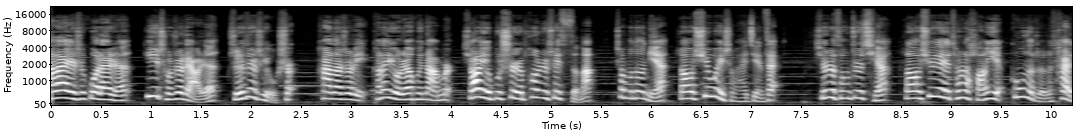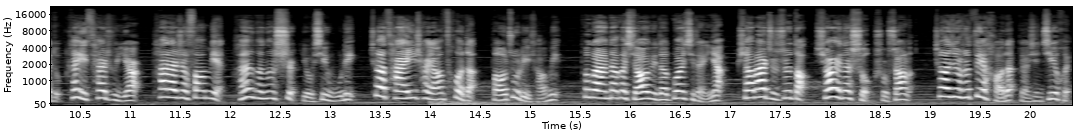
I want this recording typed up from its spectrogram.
小白也是过来人，一瞅这俩人，指定是有事儿。看到这里，可能有人会纳闷：小雨不是碰热水死吗？这么多年，老徐为什么还健在？其实从之前老徐对投资行业工作者的态度可以猜出一二，他在这方面很可能是有心无力，这才阴差阳错的保住了一条命。不管他和小雨的关系怎样，小白只知道小雨的手受伤了，这就是最好的表现机会。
